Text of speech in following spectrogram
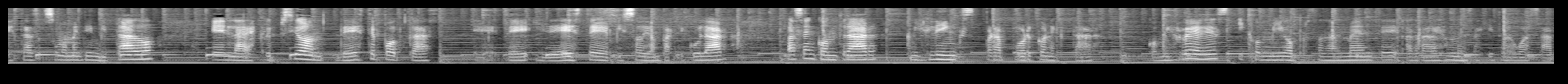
estás sumamente invitado en la descripción de este podcast eh, y de este episodio en particular vas a encontrar mis links para poder conectar con mis redes y conmigo personalmente a través de un mensajito de WhatsApp.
